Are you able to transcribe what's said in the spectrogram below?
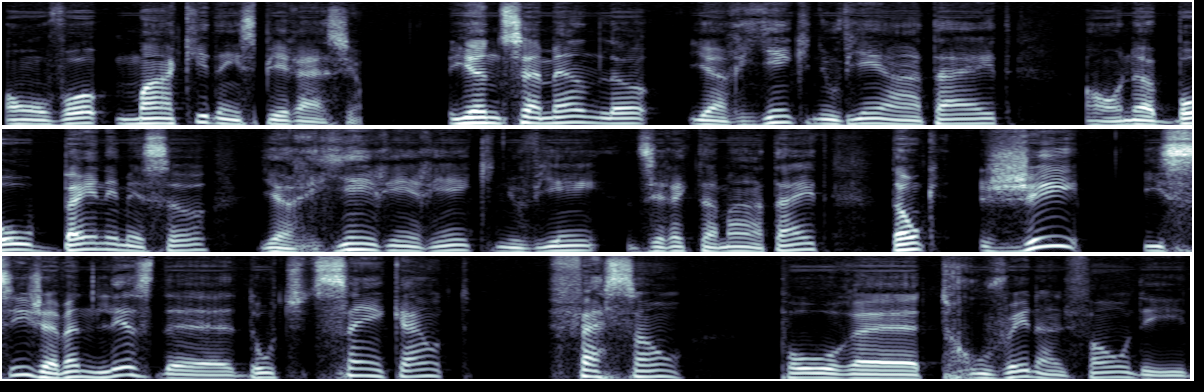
on va manquer d'inspiration. Il y a une semaine, là, il n'y a rien qui nous vient en tête. On a beau bien aimer ça, il n'y a rien, rien, rien qui nous vient directement en tête. Donc, j'ai ici, j'avais une liste d'au-dessus de, 50 façons pour euh, trouver, dans le fond, des,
